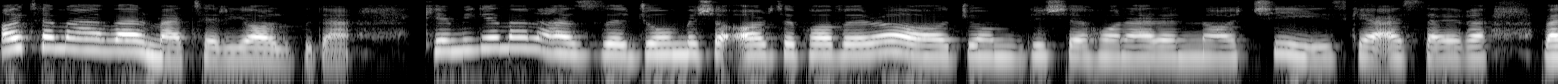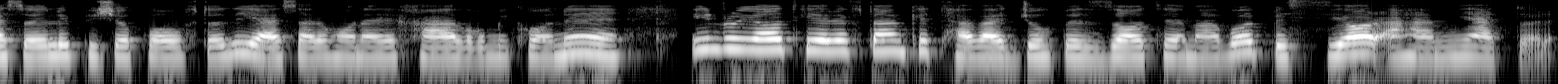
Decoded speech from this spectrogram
آیتم اول متریال بودن که میگه من از جنبش آرت پاورا جنبش هنر ناچیز که از طریق وسایل پیش پا افتاده یه اثر هنری خلق می‌کنه این رو یاد گرفتم که توجه به ذات مواد بسیار اهمیت داره.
